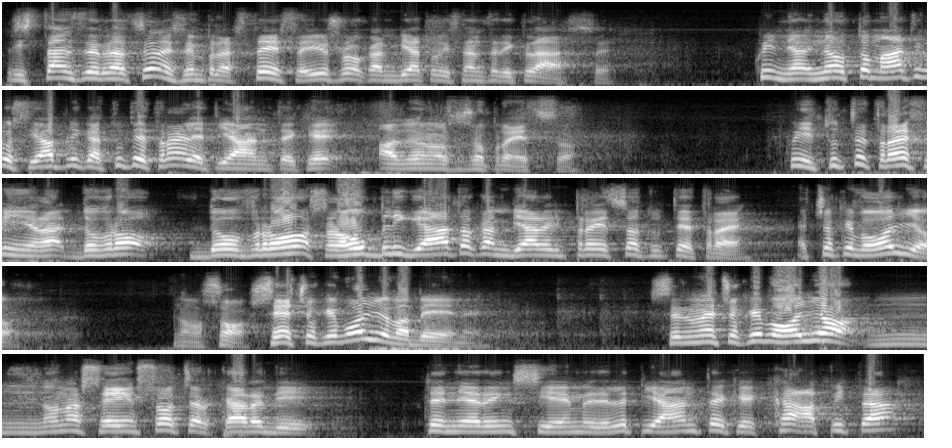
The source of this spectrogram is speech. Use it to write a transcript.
l'istanza di relazione è sempre la stessa, io solo ho cambiato l'istanza di classe. Quindi in automatico si applica a tutte e tre le piante che avevano lo stesso prezzo. Quindi tutte e tre finirà, dovrò, dovrò, sarò obbligato a cambiare il prezzo a tutte e tre. È ciò che voglio? Non lo so. Se è ciò che voglio va bene. Se non è ciò che voglio, mh, non ha senso cercare di tenere insieme delle piante che capita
